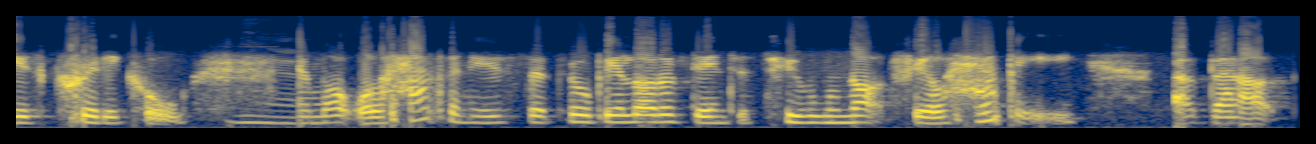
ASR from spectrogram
is critical. Yeah. And what will happen is that there will be a lot of dentists who will not feel happy about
